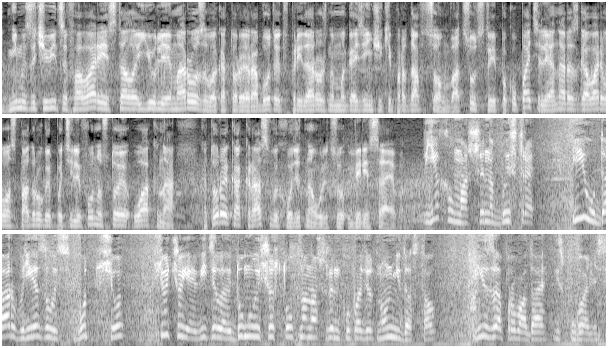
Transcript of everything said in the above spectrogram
Одним из очевидцев аварии стала Юлия Морозова, которая работает в придорожном магазинчике продавцом. В отсутствии покупателей она разговаривала с подругой по телефону, стоя у окна, которое как раз выходит на улицу Вересаева. Въехала машина быстро, и удар врезалась. Вот все, все, что я видела. И думала, еще столб на наш рынок упадет, но он не достал. Из-за провода испугались.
